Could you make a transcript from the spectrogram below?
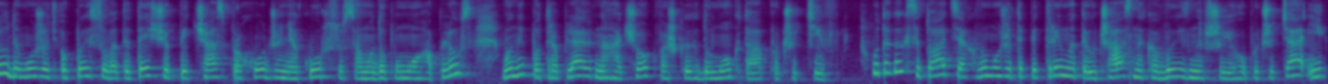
Люди можуть описувати те, що під час проходження курсу самодопомога плюс вони потрапляють на гачок важких думок та почуттів. У таких ситуаціях ви можете підтримати учасника, визнавши його почуття, і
